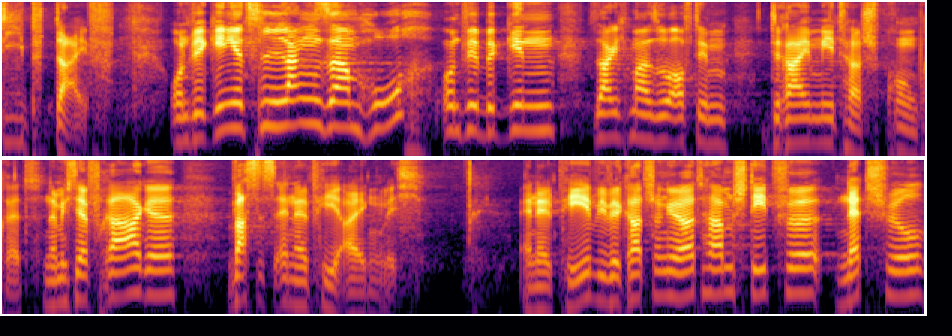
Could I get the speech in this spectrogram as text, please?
Deep Dive. Und wir gehen jetzt langsam hoch und wir beginnen, sage ich mal so, auf dem 3-Meter-Sprungbrett. Nämlich der Frage, was ist NLP eigentlich? NLP, wie wir gerade schon gehört haben, steht für Natural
